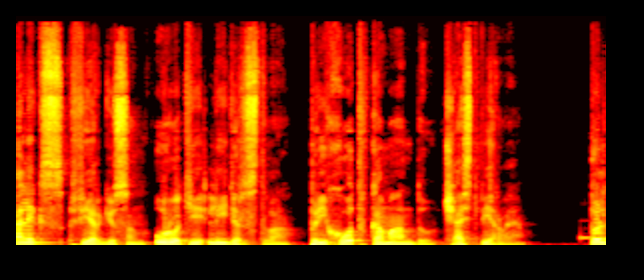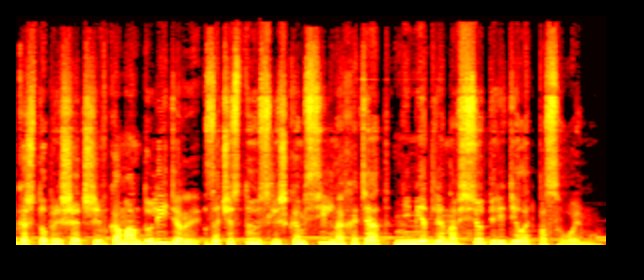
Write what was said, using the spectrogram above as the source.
Алекс Фергюсон. Уроки лидерства. Приход в команду. Часть первая. Только что пришедшие в команду лидеры зачастую слишком сильно хотят немедленно все переделать по-своему.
